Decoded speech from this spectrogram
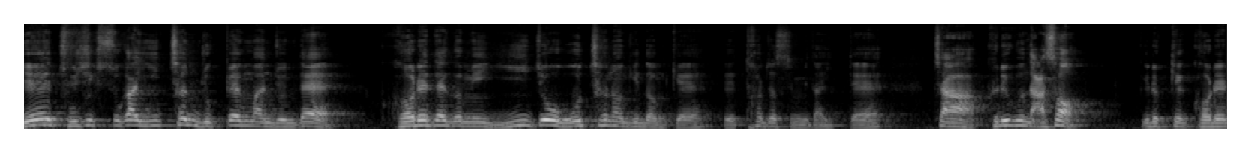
얘 주식수가 2,600만 주인데 거래 대금이 2조 5천억이 넘게 터졌습니다. 이때. 자, 그리고 나서 이렇게 거래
